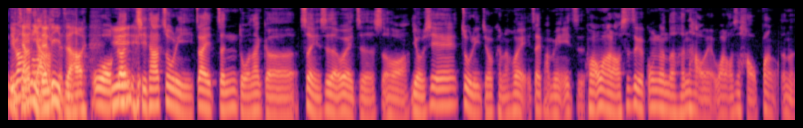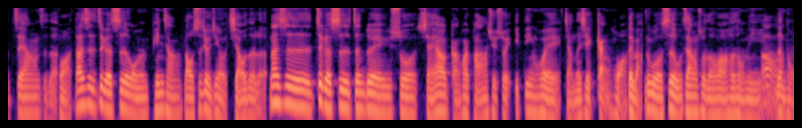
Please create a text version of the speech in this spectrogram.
你讲你的例子哈。我跟其他助理在争夺那个摄影师的位置的时候啊，有些助理就可能会在旁边一直夸哇，老师这个功用的很好哎，哇，老师好棒，等等这样子的哇。但是这个是我们平常老师就已经有教的了。但是这个是针对于说想要赶快爬上去，所以一定会讲那些干话，对吧？如果是我这样说的话，合同你认同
